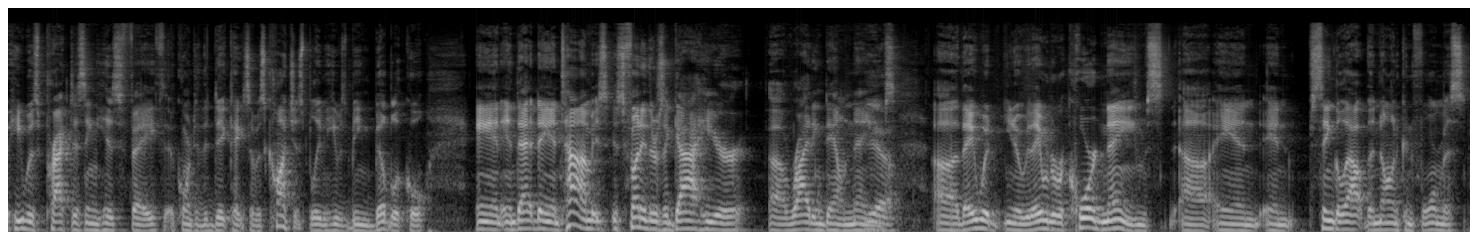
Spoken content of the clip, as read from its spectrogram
he was practicing his faith according to the dictates of his conscience, believing he was being biblical. And in that day and time, it's, it's funny. There's a guy here uh, writing down names. Yeah. Uh, they would you know they would record names uh, and and single out the nonconformists,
